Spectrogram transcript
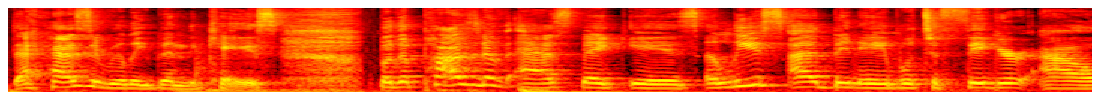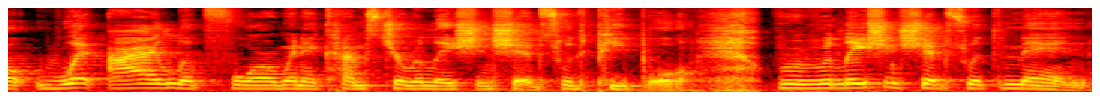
that hasn't really been the case. But the positive aspect is at least I've been able to figure out what I look for when it comes to relationships with people, relationships with men,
